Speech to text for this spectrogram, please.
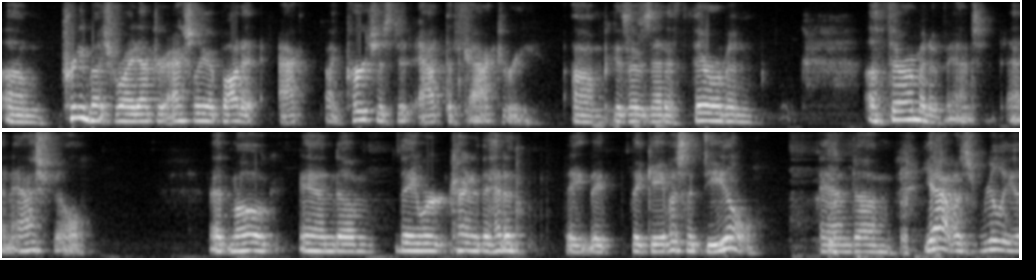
Um, pretty much right after, actually, I bought it. At, I purchased it at the factory um, because I was at a theremin a theremin event in Asheville at Moog, and um, they were kind of the head of they they they gave us a deal, and um, yeah, it was really a,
